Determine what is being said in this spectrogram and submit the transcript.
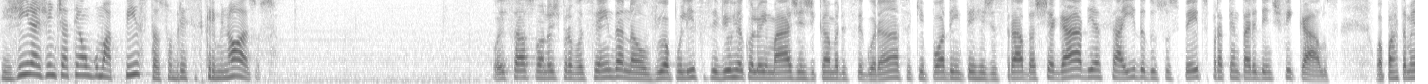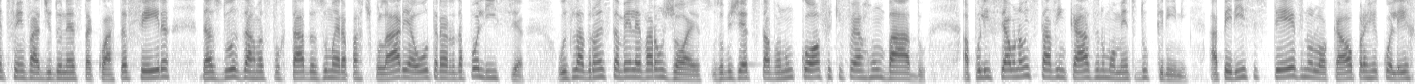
Virginia, a gente já tem alguma pista sobre esses criminosos? Oi, Salso, boa noite para você. Ainda não, viu? A Polícia Civil recolheu imagens de câmeras de segurança que podem ter registrado a chegada e a saída dos suspeitos para tentar identificá-los. O apartamento foi invadido nesta quarta-feira. Das duas armas furtadas, uma era particular e a outra era da polícia. Os ladrões também levaram joias. Os objetos estavam num cofre que foi arrombado. A policial não estava em casa no momento do crime. A perícia esteve no local para recolher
